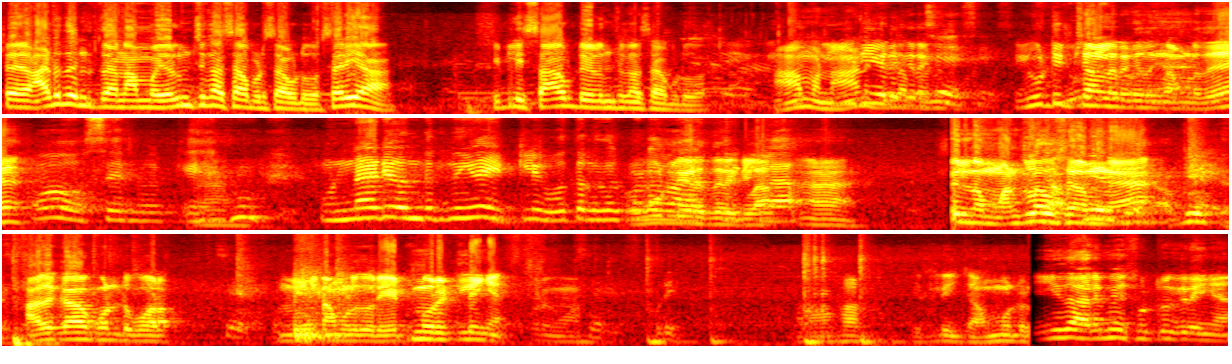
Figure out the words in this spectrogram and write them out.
சரி, அடுத்து இந்த நம்ம எலுமிச்சங்காய் சாப்பிட சாப்பிடுவோம். சரியா? இட்லி சாப்பிட்டு எலுமிச்சங்காய் சாப்பிடுவோம். ஆமா நான் யூடியூப் சேனல் இருக்குதுங்க நம்மளது. ஓ சரி ஓகே. முன்னாடி வந்திருந்தீங்க இட்லி ஊத்துறது கூட இருக்கலாம் வளர்த்துக்கலாம். நம்ம மண்டல சேவங்க அதுக்காக கொண்டு போறோம். இன்னைக்கு நம்மளுக்கு ஒரு எட்நூறு இட்லிங்க. ஆஹா இட்லி ஜம்மு இது அருமையா சுட்டுருக்கிறீங்க.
